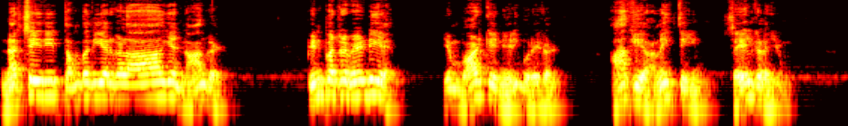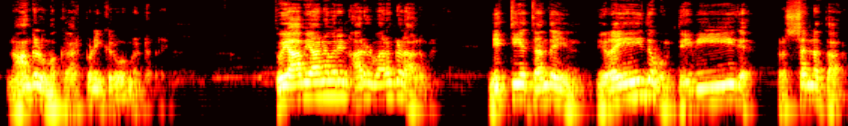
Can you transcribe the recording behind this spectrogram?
நற்செய்தி தம்பதியர்களாகிய நாங்கள் பின்பற்ற வேண்டிய எம் வாழ்க்கை நெறிமுறைகள் ஆகிய அனைத்தையும் செயல்களையும் நாங்கள் உமக்கு அர்ப்பணிக்கிறோம் என்றவரே துயாவியானவரின் அருள் வரங்களாலும் நித்திய தந்தையின் நிறைந்தவும் தெய்வீக பிரசன்னத்தாலும்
